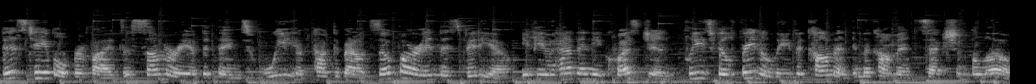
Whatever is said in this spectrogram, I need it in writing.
This table provides a summary of the things we have talked about so far in this video. If you have any question, please feel free to leave a comment in the comment section below.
